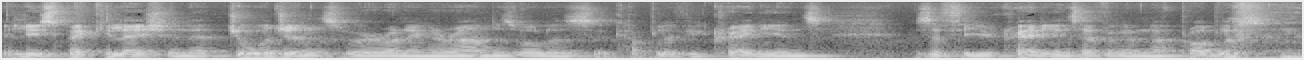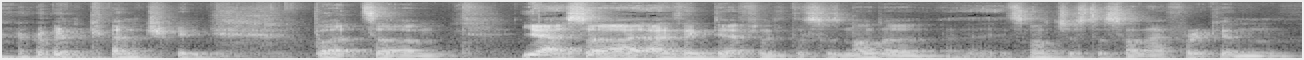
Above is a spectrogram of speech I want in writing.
at least speculation that Georgians were running around as well as a couple of Ukrainians, as if the Ukrainians haven't got enough problems in their own country. But um, yeah, so I, I, think definitely this is not a, it's not just a South African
